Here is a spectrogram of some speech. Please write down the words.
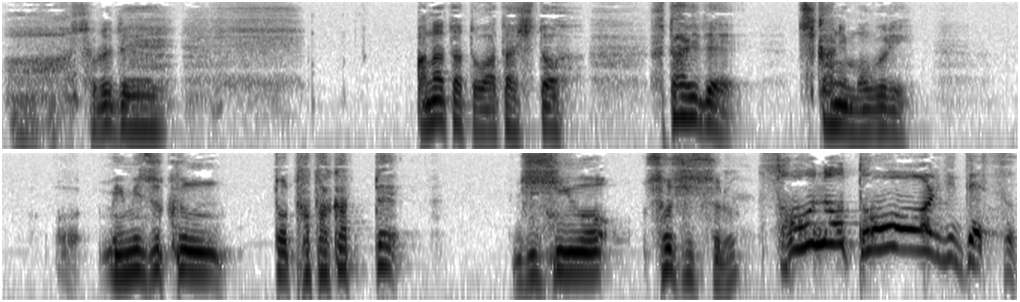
ああそれで、あなたと私と二人で地下に潜り、ミミズ君と戦って地震を阻止する？その通りです。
